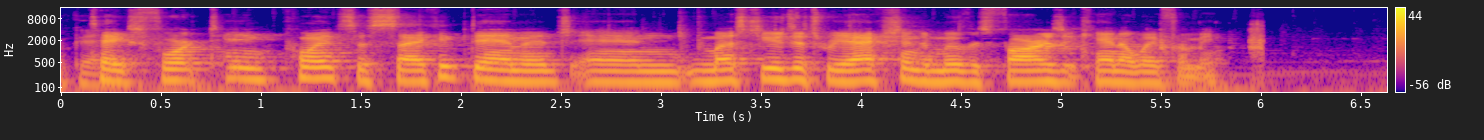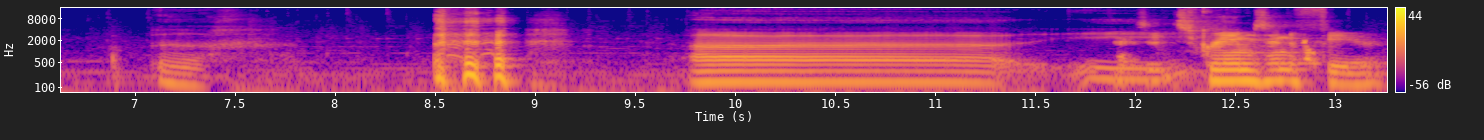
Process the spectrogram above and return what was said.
Okay. Takes 14 points of psychic damage and must use its reaction to move as far as it can away from me. uh. As it screams in fear.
